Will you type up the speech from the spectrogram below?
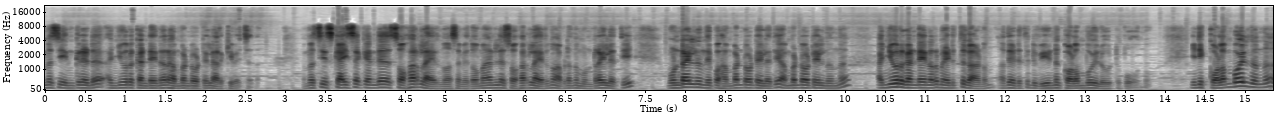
എം എസ് സി ഇൻഗ്രേഡ് അഞ്ഞൂറ് കണ്ടെയ്നർ ഹമ്പൻടോട്ടയിൽ ഇറക്കി വെച്ചത്. M S C sky second സൊഹറിലായിരുന്നു ആ സമയത്ത്. ഒമാനിലെ സൊഹറിലായിരുന്നു അവിടെ നിന്ന് മുണ്ട്രയിലെത്തി മുണ്ട്രയിൽ നിന്ന് ഇപ്പോൾ ഹമ്പൻടോട്ടയിലെത്തി ഹമ്പൻടോട്ടയിൽ നിന്ന് അഞ്ഞൂറ് കണ്ടെയ്നറും എടുത്തു കാണും. അത് എടുത്തിട്ട് വീണ്ടും കൊളംബോയിലോട്ട് പോകുന്നു. ഇനി കൊളംബോയിൽ നിന്ന്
